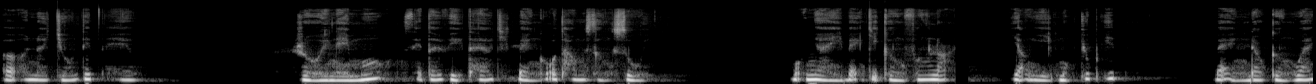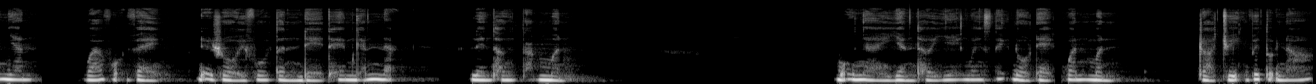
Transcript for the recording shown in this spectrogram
ở nơi chốn tiếp theo rồi ngày mốt sẽ tới việc tháo chiếc bàn gỗ thông sần sùi. Mỗi ngày bạn chỉ cần phân loại, dọn dẹp một chút ít. Bạn đâu cần quá nhanh, quá vội vàng để rồi vô tình đè thêm gánh nặng lên thân tâm mình. Mỗi ngày dành thời gian quan sát đồ đạc quanh mình, trò chuyện với tụi nó,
